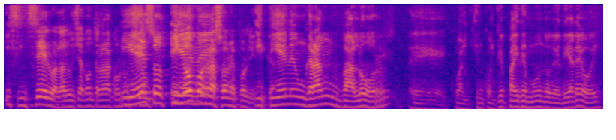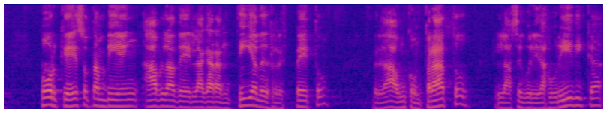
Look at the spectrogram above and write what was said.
y sincero a la lucha contra la corrupción y, eso no por razones políticas. Y tiene un gran valor eh, en cualquier país del mundo en el día de hoy, porque eso también habla de la garantía del respeto, ¿verdad? A un contrato, la seguridad jurídica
